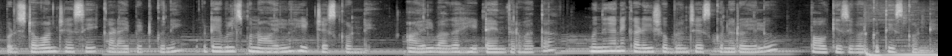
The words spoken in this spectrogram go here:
ఇప్పుడు స్టవ్ ఆన్ చేసి కడాయి పెట్టుకుని ఒక టేబుల్ స్పూన్ ఆయిల్ను హీట్ చేసుకోండి. ఆయిల్ బాగా హీట్ అయిన తర్వాత ముందుగానే కడిగి శుభ్రం చేసుకున్న రొయ్యలు పావు కేజీ వరకు తీసుకోండి.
